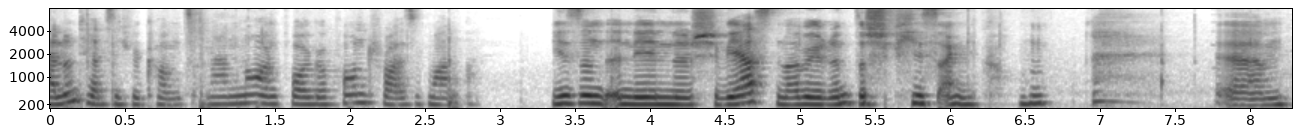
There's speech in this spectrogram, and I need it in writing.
Hallo und herzlich willkommen zu einer neuen Folge von Trials of Mana. Wir sind in den schwersten Labyrinth des Spiels angekommen. ähm,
